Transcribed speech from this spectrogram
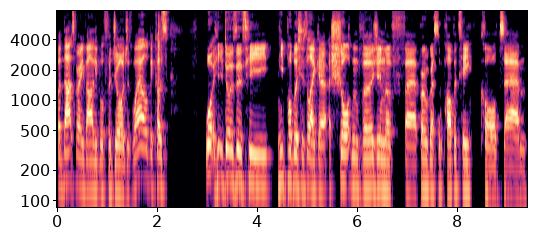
but that's very valuable for George as well because what he does is he he publishes like a, a shortened version of uh, Progress and Poverty called um,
